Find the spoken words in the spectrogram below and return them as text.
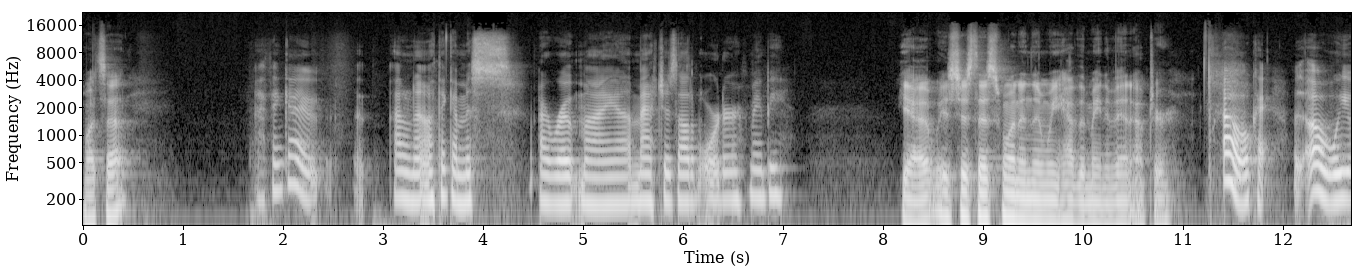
what's that? I think I, I don't know. I think I miss. I wrote my uh, matches out of order, maybe. Yeah, it's just this one, and then we have the main event after. Oh, okay. Oh, we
